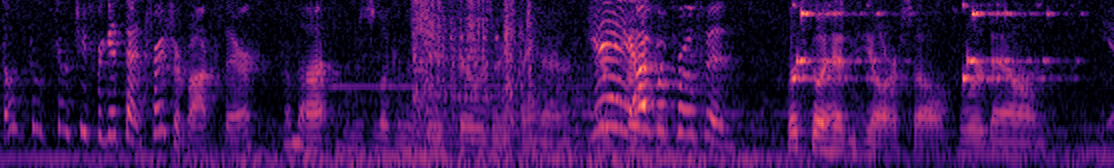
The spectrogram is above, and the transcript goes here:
don't, don't, don't you forget that treasure box there. I'm not. I'm just looking to see if there was anything there. Yay, Okay, ibuprofen! Let's go ahead and heal ourselves. We're down. Yeah.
